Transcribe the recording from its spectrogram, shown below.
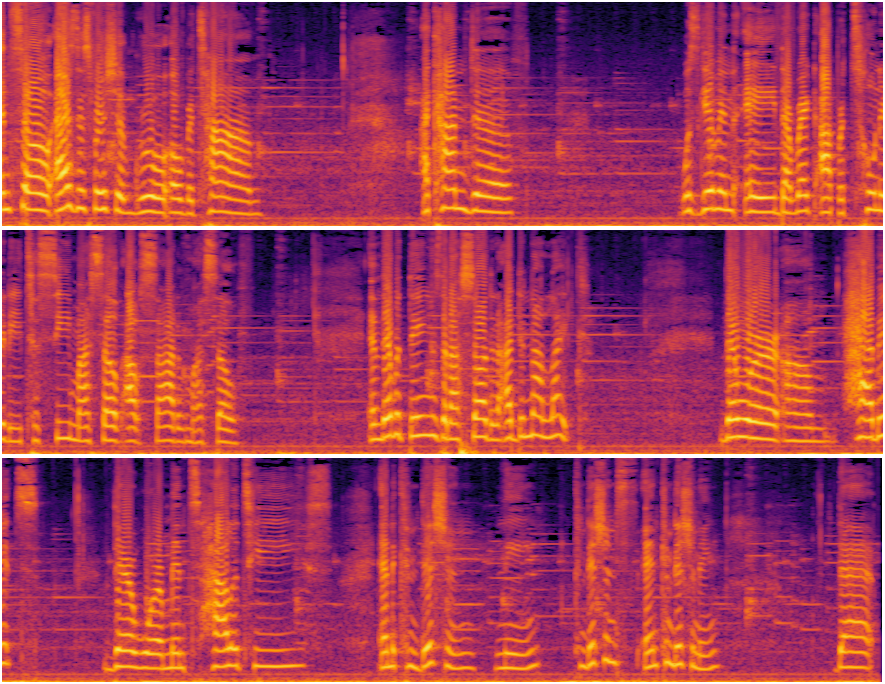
and so as this friendship grew over time, I kind of was given a direct opportunity to see myself outside of myself. And there were things that I saw that I did not like. There were um, habits, there were mentalities, and the conditioning, conditions and conditioning that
